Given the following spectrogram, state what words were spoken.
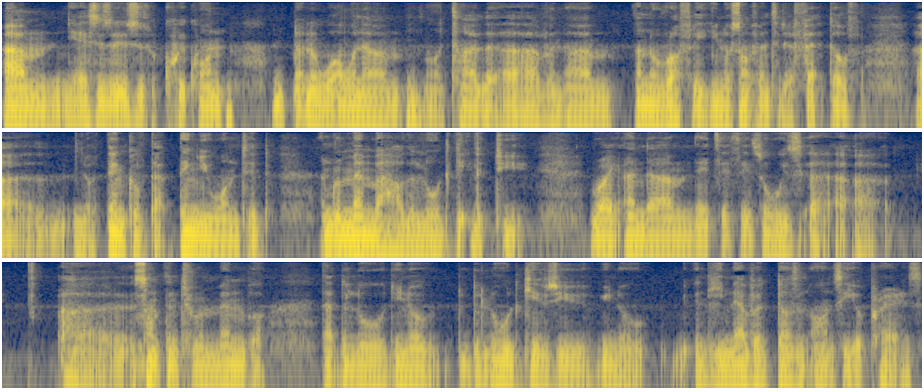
Um, yeah, this is, this is a quick one. I don't know what I want to um, title it. Uh, I haven't, um, I know roughly, you know, something to the effect of, uh, you know, think of that thing you wanted and remember how the Lord gave it to you. Right, and um, it's it's it's always uh, uh, uh, something to remember that the Lord, you know, the Lord gives you, you know, and He never doesn't answer your prayers,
